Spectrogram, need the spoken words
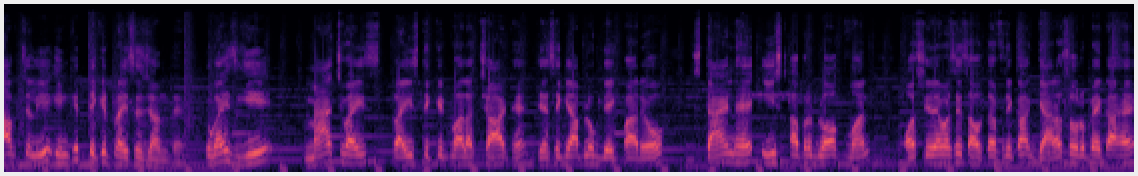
अब चलिए इनके टिकट प्राइसेस जानते हैं। तो गाइज़ ये मैच वाइज प्राइस टिकट वाला चार्ट है। जैसे कि आप लोग देख पा रहे हो स्टैंड है east upper block one Australia versus South Africa ग्यारह सौ रुपए का है।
